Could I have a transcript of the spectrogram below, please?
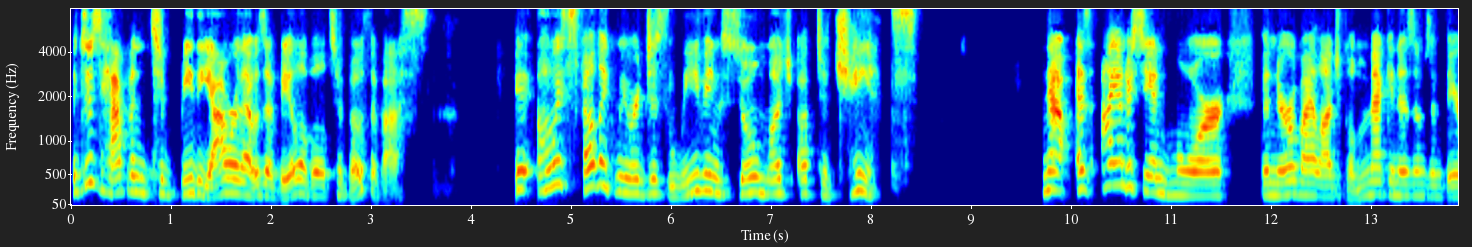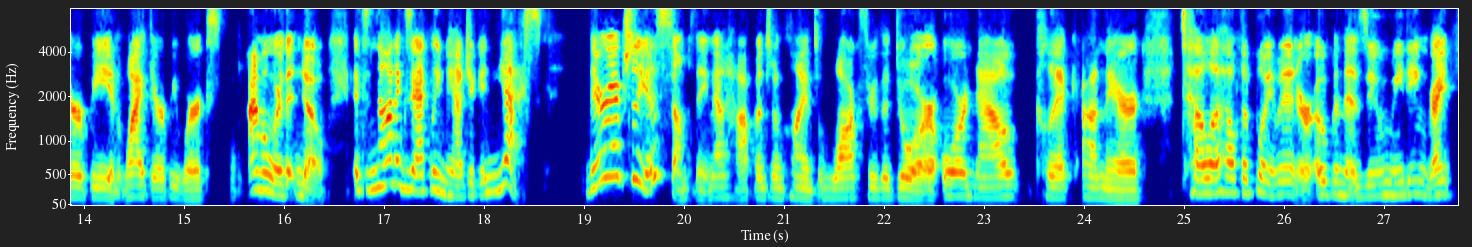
it just happened to be the hour that was available to both of us? It always felt like we were just leaving so much up to chance. Now, as I understand more the neurobiological mechanisms in therapy and why therapy works, I'm aware that no, it's not exactly magic. And yes, there actually is something that happens when clients walk through the door or now click on their telehealth appointment or open that Zoom meeting, right?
